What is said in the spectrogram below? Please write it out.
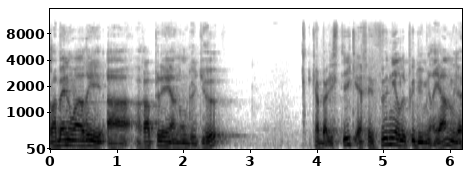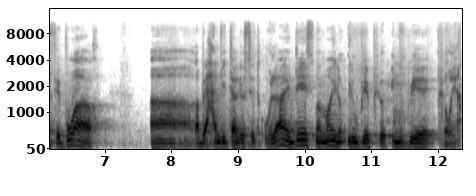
Rabben Ouari a rappelé un nom de Dieu, kabbalistique, et a fait venir le puits de Myriam, il a fait boire à Rabbi Vital de cette eau-là, et dès ce moment, il n'oubliait plus, rien.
